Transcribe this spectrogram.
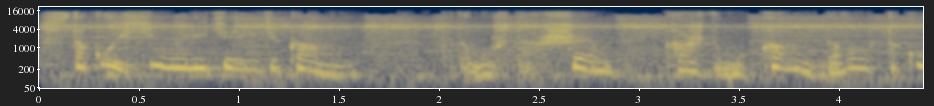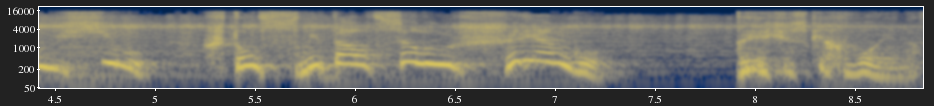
С такой силой летели эти камни, потому что Ашем каждому камню давал такую силу, что он сметал целую шеренгу греческих воинов.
